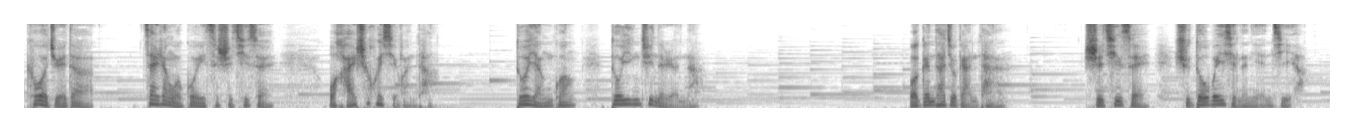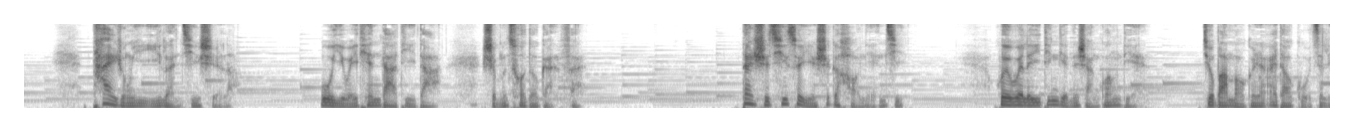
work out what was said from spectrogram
可我觉得，再让我过一次十七岁，我还是会喜欢他。多阳光、多英俊的人呐！”我跟他就感叹：“十七岁是多危险的年纪啊，太容易以卵击石了，误以为天大地大，什么错都敢犯。”但十七岁也是个好年纪，会为了一丁点的闪光点，就把某个人爱到骨子里。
